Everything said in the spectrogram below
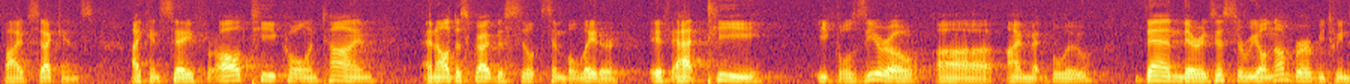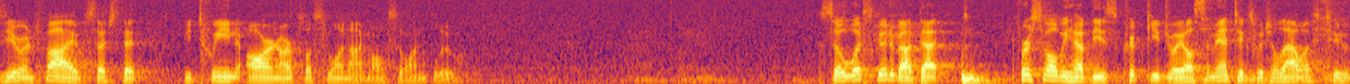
five seconds. I can say for all t colon time, and I'll describe this symbol later, if at t equals zero, uh, I'm at blue, then there exists a real number between zero and five such that between r and r plus one, I'm also on blue. So what's good about that? First of all, we have these Kripke-Joyal semantics which allow us to,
